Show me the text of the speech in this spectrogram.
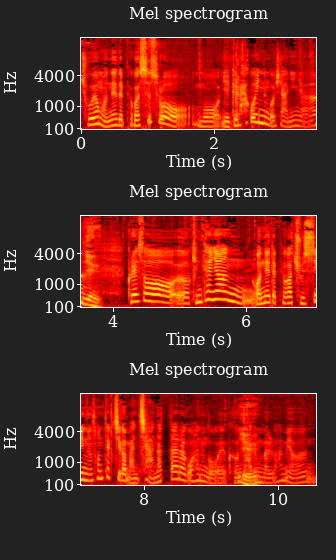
조영 원내대표가 스스로 뭐 얘기를 하고 있는 것이 아니냐. 예. 그래서 어, 김태년 원내대표가 줄 수 있는 선택지가 많지 않았다라고 하는 거예요. 그건 예. 다른 말로 하면.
